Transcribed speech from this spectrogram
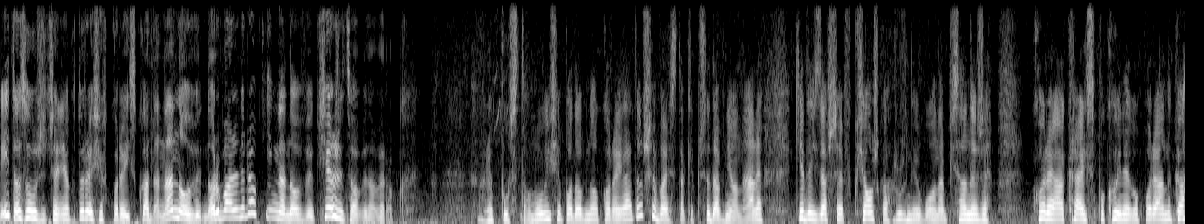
I to są życzenia, które się w Korei składa na nowy normalny rok i na nowy księżycowy nowy rok. Ale pusto. Mówi się podobno o Korei, ale to już chyba jest takie przedawnione, ale kiedyś zawsze w książkach różnych było napisane, że Korea kraj spokojnego poranka.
